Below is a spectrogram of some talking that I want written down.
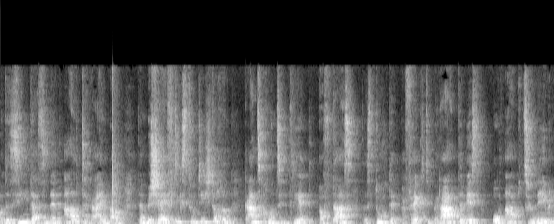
oder sie das in den Alltag einbauen, dann beschäftigst du dich doch ganz konzentriert auf das, dass du der perfekte Berater wirst, um abzunehmen.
